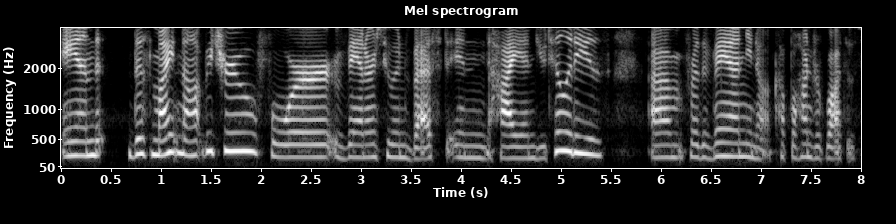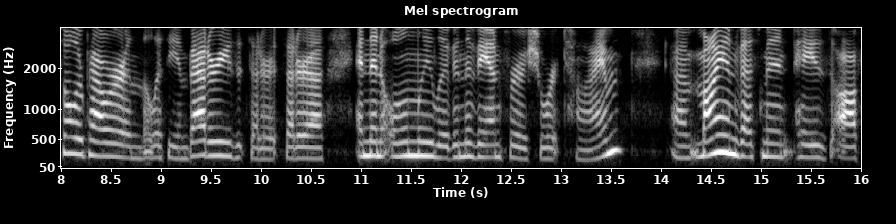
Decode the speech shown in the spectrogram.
And this might not be true for vanners who invest in high end utilities um, for the van, you know, a couple hundred watts of solar power and the lithium batteries, et cetera, et cetera, and then only live in the van for a short time. Um, my investment pays off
